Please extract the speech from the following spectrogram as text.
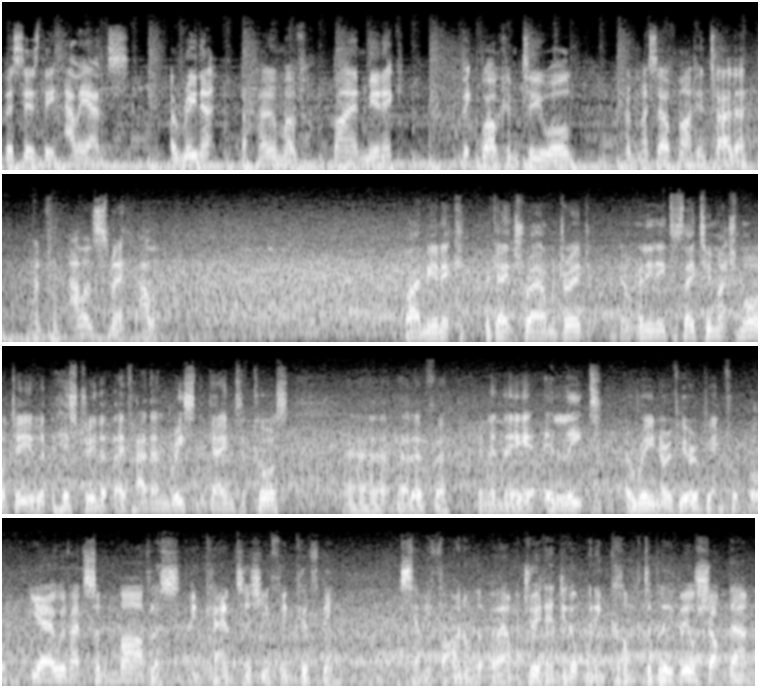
Well, this is the Allianz Arena, the home of Bayern Munich. A big welcome to you all from myself, Martin Tyler, and from Alan Smith. Alan. Bayern Munich against Real Madrid. You don't really need to say too much more, do you, with the history that they've had and recent games, of course, uh, that have uh, been in the elite arena of European football. Yeah, we've had some marvellous encounters. You think of the semi-final that Real Madrid ended up winning comfortably. Real shock that.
